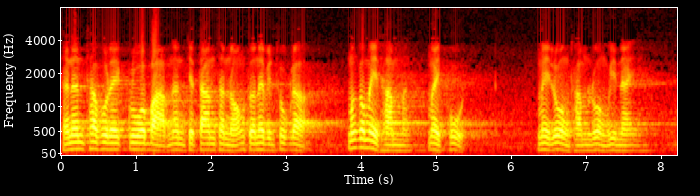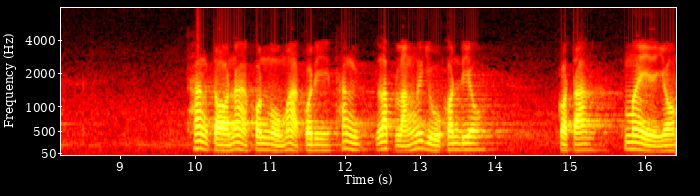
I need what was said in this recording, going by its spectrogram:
ฉะนั้นถ้าผู้ใดกลัวบาปนั่นจะตามสนองตัวนั้นเป็นทุกข์แล้ว มันก็ไม่ทำมันไม่พูด ไม่ล่วงทำล่วงวินัย ทั้งต่อหน้าคนหมู่มากก็ดี ทั้งรับหลังหรืออยู่คนเดียว ก็ตามไม่ยอม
